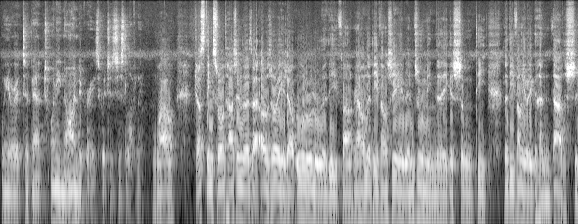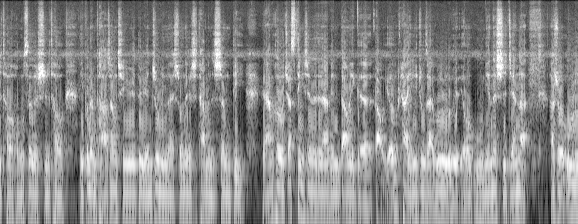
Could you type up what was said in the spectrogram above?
We are at about 29 degrees, which is just lovely. Wow, Justin 说他现在在澳洲一个叫乌鲁鲁的地方，然后那地方是一个原住民的一个圣地。那地方有一个很大的石头，红色的石头，你不能爬上去，因为对原住民来说，那个是他们的圣地。然后 Justin 现在在那边当一个导游，他已经住在乌鲁鲁有五年的时间了。他说乌鲁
